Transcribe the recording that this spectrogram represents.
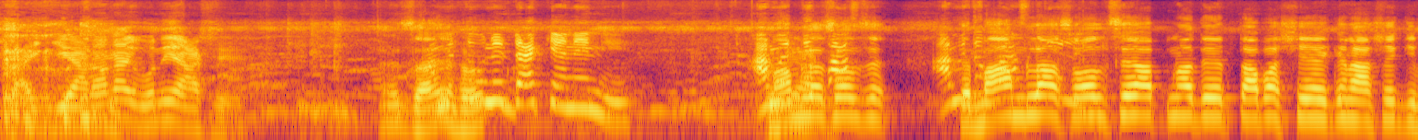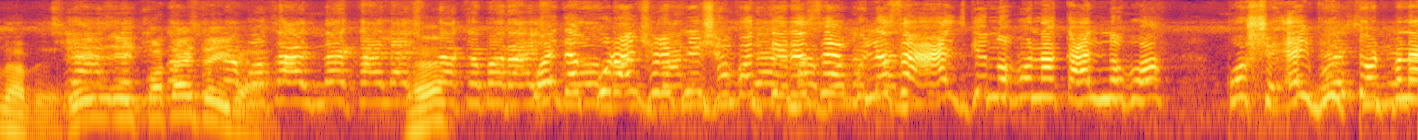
যাই গিয়ে আনা নাই উনি আসে। যাই হোক। উনি ডাকে আনেনি। মামলা চলছে মামলা চলছে আপনাদের তাবা সে এখানে আসে কীভাবে? এই এই কথাই তো হ্যাঁ ওই যে কোরআন শরীফ নিয়ে শপথ করেছে বলেছে আজকে নেব না কাল নেব। এই তোট মানে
